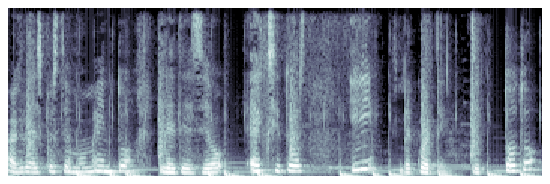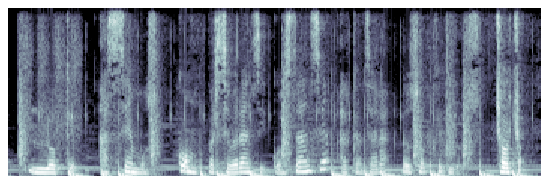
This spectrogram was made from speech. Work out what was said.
agradezco este momento, les deseo éxitos y recuerden que todo lo que hacemos con perseverancia y constancia alcanzará los objetivos. Chau, chau.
